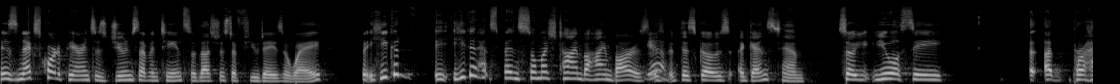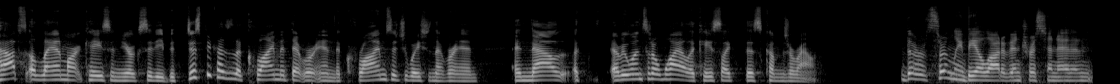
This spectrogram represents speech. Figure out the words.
His next court appearance is June 17th, so that's just a few days away. But he could he could spend so much time behind bars yeah. if, if, this goes against him. So you, you will see a, perhaps a landmark case in New York City, just because of the climate that we're in, the crime situation that we're in, and now uh, every once in a while a case like this comes around. There'll certainly be a lot of interest in it, and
